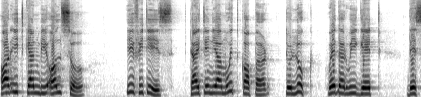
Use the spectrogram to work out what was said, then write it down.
or it can be also if it is titanium with copper to look whether we get this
